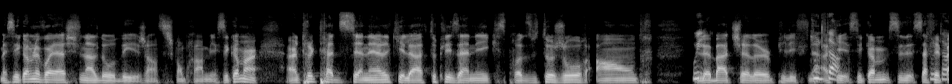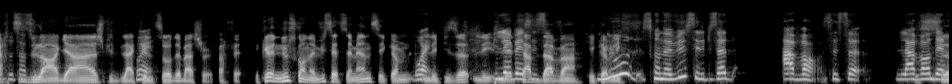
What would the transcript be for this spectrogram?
Mais c'est comme le voyage final d'OD, genre, si je comprends bien. C'est comme un, un truc traditionnel qui est là à toutes les années, qui se produit toujours entre Oui. le Bachelor puis les finales. Le c'est comme, ça Tout fait temps, partie du langage puis de la Ouais. culture de Bachelor. Parfait. Et que là, nous, ce qu'on a vu cette semaine, c'est comme Ouais. l'épisode, ben, l'étape ça. d'avant, comme Nous, les- ce qu'on a vu, c'est l'épisode avant, c'est ça. L'avant-dernier.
